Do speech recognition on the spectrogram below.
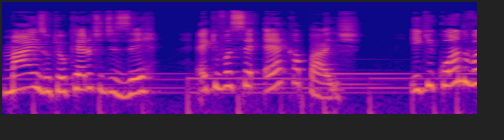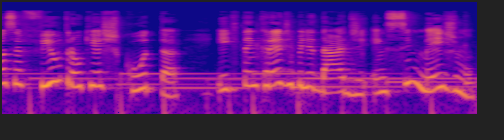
Mas o que eu quero te dizer é que você é capaz e que quando você filtra o que escuta e que tem credibilidade em si mesmo,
